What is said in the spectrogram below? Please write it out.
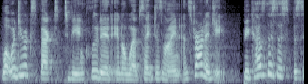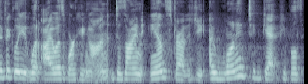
what would you expect to be included in a website design and strategy? Because this is specifically what I was working on, design and strategy, I wanted to get people's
